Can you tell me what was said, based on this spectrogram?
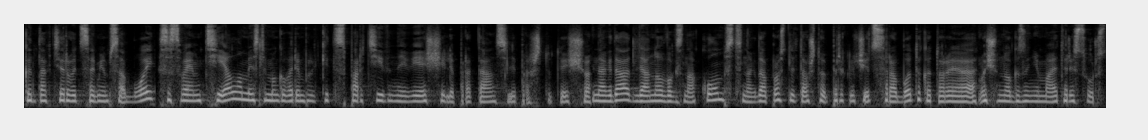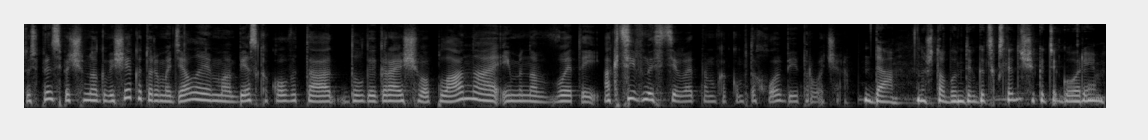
контактировать с самим собой, со своим телом, если мы говорим про какие-то спортивные вещи или про танцы, или про что-то еще. Иногда для новых знакомств, иногда просто для того, чтобы переключиться с работы, которая очень много занимает ресурс. То есть, в принципе, принципе, очень много вещей, которые мы делаем без какого-то долгоиграющего плана именно в этой активности, в этом каком-то хобби и прочее. Да. Ну что, будем двигаться к следующей категории.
